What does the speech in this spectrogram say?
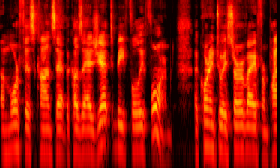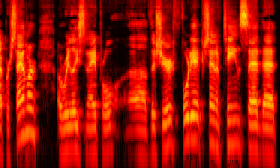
amorphous concept because it has yet to be fully formed. According to a survey from Piper Sandler, uh, released in April of uh, this year, 48% of teens said that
